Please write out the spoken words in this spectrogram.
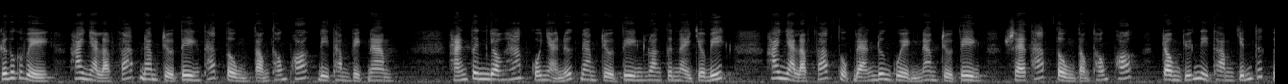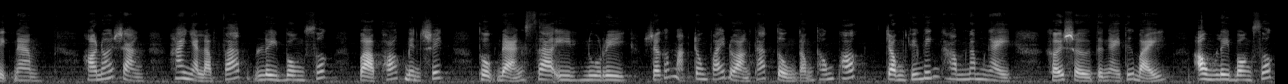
Kính thưa quý vị, hai nhà lập pháp Nam Triều Tiên tháp tùng Tổng thống Park đi thăm Việt Nam. Hãng tin Yonhap của nhà nước Nam Triều Tiên loan tin này cho biết, hai nhà lập pháp thuộc đảng đương quyền Nam Triều Tiên sẽ tháp tùng Tổng thống Park trong chuyến đi thăm chính thức Việt Nam. Họ nói rằng hai nhà lập pháp Lee Bong Suk và Park Min Sik thuộc đảng Sai Nuri sẽ có mặt trong phái đoàn tháp tùng Tổng thống Park trong chuyến viếng thăm 5 ngày, khởi sự từ ngày thứ Bảy. Ông Lee Bong Suk,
